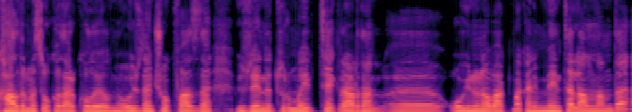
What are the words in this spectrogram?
kaldırması o kadar kolay olmuyor. O yüzden çok fazla üzerinde durmayıp tekrardan e, oyununa bakmak hani mental anlamda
